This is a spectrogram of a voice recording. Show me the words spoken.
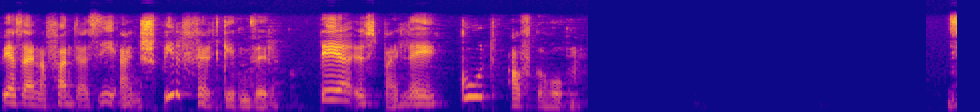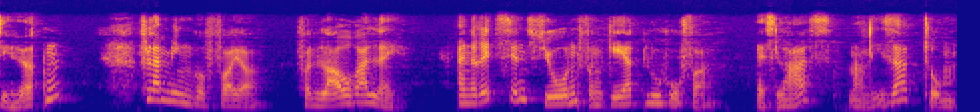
wer seiner Fantasie ein Spielfeld geben will, der ist bei Lay gut aufgehoben. Sie hörten Flamingofeuer von Laura Lay, eine Rezension von Gerd Luhofer. Es las Marlisa Tum.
